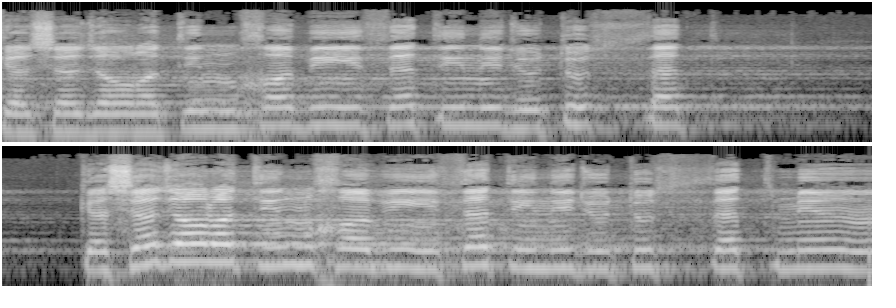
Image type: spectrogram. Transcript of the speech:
كشجرة خبيثة اجتثت كشجرة خبيثة اجتثت من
